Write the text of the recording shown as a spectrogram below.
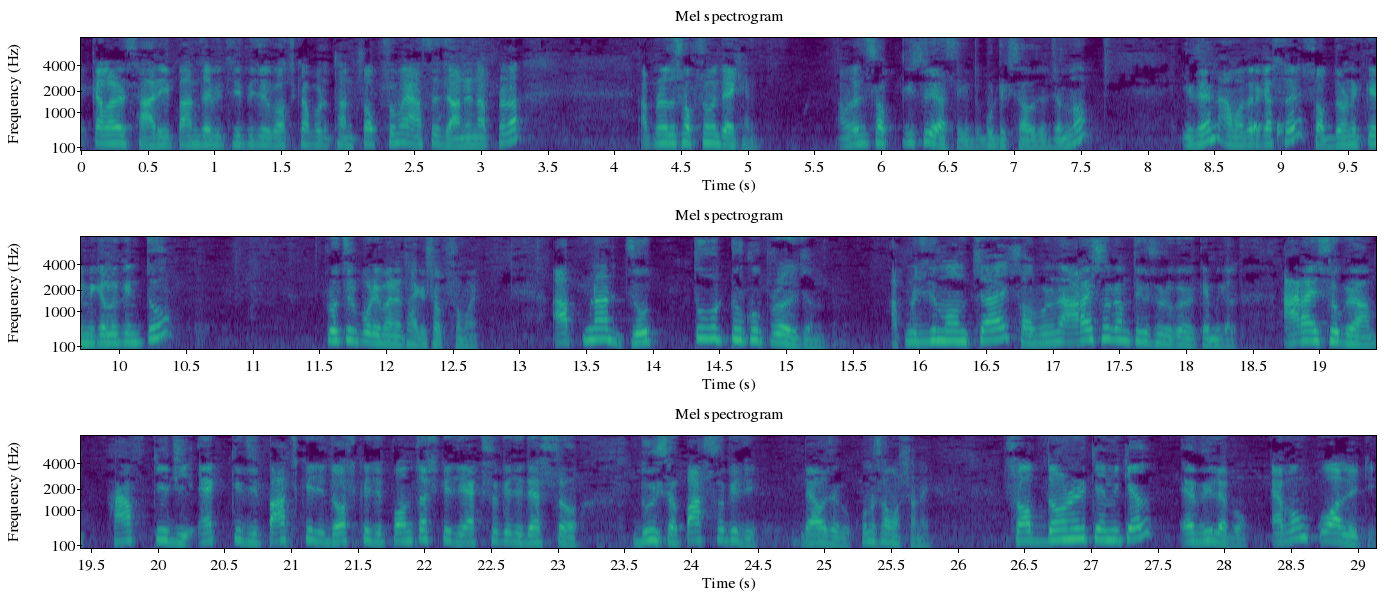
এক কালারের শাড়ি, পাঞ্জাবি থ্রি পিসের গছ কাপড়ের থান সবসময় আছে, জানেন আপনারা। আপনারা তো সবসময় দেখেন। আমাদের সব কিছুই আছে কিন্তু বুটিক হাউসের জন্য। ইভেন আমাদের কাছে সব ধরনের কেমিক্যালও কিন্তু প্রচুর পরিমাণে থাকে সব সময় আপনার যতটুকু প্রয়োজন, আপনি যদি মন চায় সর্বনিম্ন আড়াইশো গ্রাম থেকে শুরু করে কেমিক্যাল আড়াইশো গ্রাম হাফ কেজি, এক কেজি, পাঁচ কেজি, দশ কেজি, পঞ্চাশ কেজি, একশো কেজি, দেড়শো, দুইশো, পাঁচশো কেজি দেওয়া যাবে, কোনো সমস্যা নেই। সব ধরনের কেমিক্যাল অ্যাভেলেবল এবং কোয়ালিটি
